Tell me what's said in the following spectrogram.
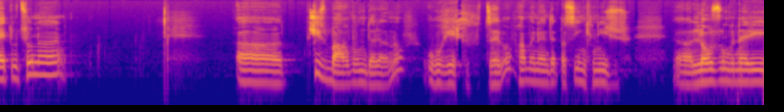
պետությունը չի զբաղվում դրանով ուղիղ ձևով, համենայն դեպս ինքն իր լոզունգների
